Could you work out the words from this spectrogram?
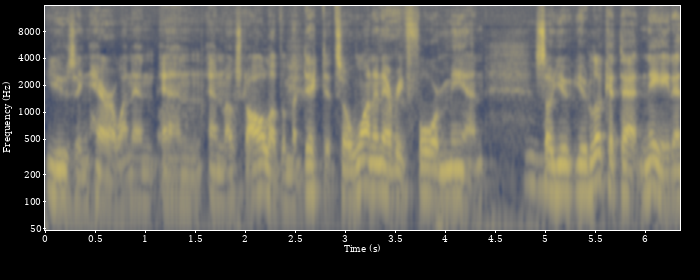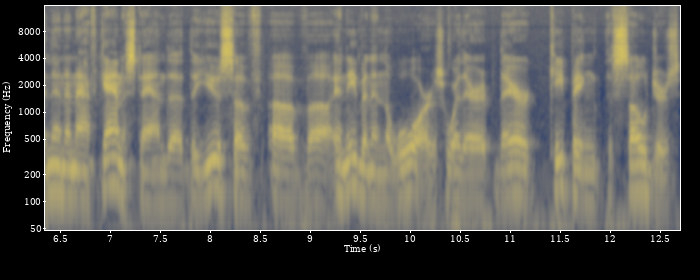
using heroin, and, and, and most all of them addicted. So one in every four men. Mm-hmm. So you, you look at that need, and then in Afghanistan, the, the use of, of uh, and even in the wars where they're they're keeping the soldiers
